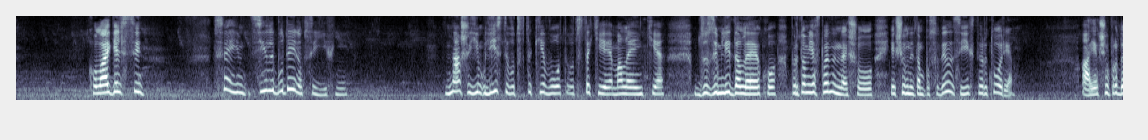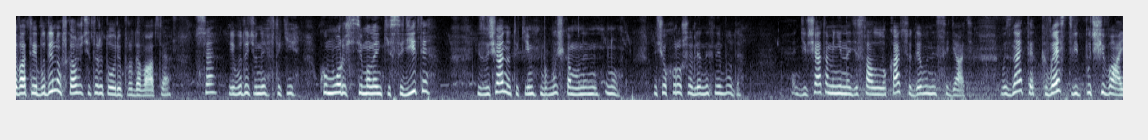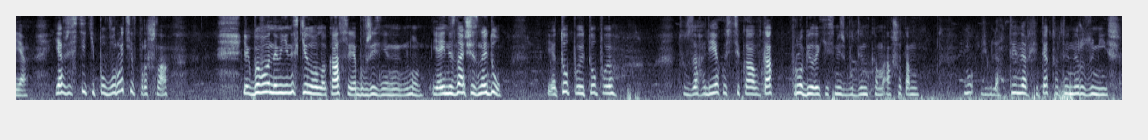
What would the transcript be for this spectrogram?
Колагельсин. Все, їм цілий будинок це їхній. Нащо їм лізти от в таке, от, от в таке маленьке, до землі далеко. Притом я впевнена, що якщо вони там посадили, це їх територія. А якщо продавати будинок, скажуть і територію продавати. Все. І будуть вони в такій коморочці маленькі сидіти. І, звичайно, таким бабуськам вони, ну, нічого хорошого для них не буде. Дівчата мені надіслали локацію, де вони сидять. Ви знаєте, квест відпочиває. Я вже стільки поворотів пройшла. Якби вони мені не скинули локацію, я б в житті, ну, я і не знаю, чи знайду. Я топаю, топаю. Тут взагалі якось цікаво, так? Пробіл якийсь між будинками. А що там? Ну, Юля, ти не архітектор, ти не розумієш.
